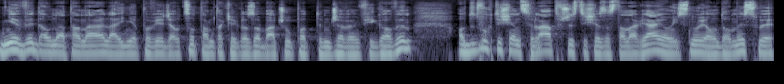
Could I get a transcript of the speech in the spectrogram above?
nie wydał Natanaela i nie powiedział, co tam takiego zobaczył pod tym drzewem figowym. Od dwóch tysięcy lat wszyscy się zastanawiają i snują domysły,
